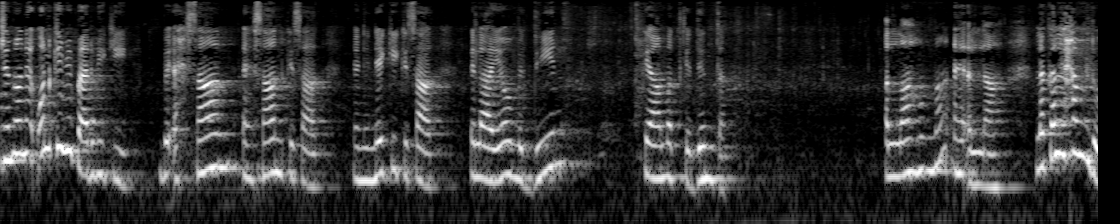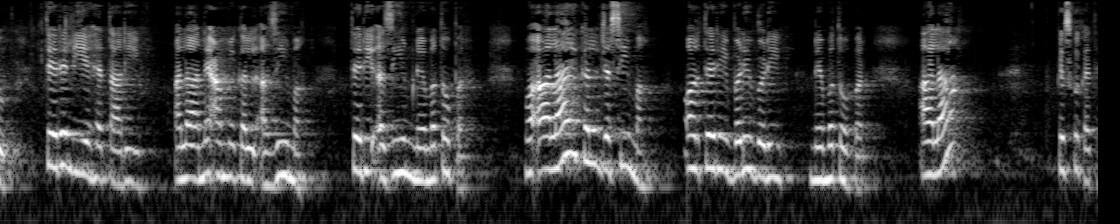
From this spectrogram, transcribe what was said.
جنہوں نے ان کی بھی پیروی کی بے احسان احسان کے ساتھ یعنی نیکی کے ساتھ یوم الدین، قیامت کے دن تک۔ اللہ اے اللہ لکل حمد تیرے لیے ہے تعریف اللہ نعمک العظیمہ۔ تیری عظیم نعمتوں پر۔ وہ آلائے کل جسیمہ اور تیری بڑی بڑی نعمتوں پر۔ اعلی کس کو کہتے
